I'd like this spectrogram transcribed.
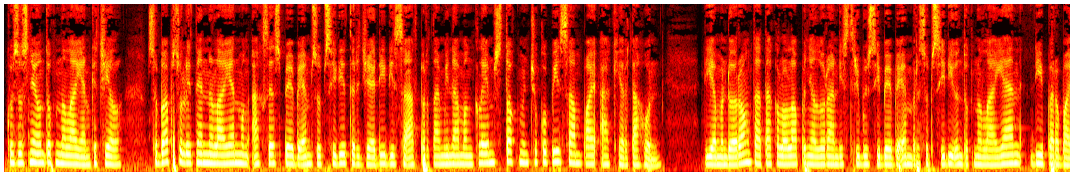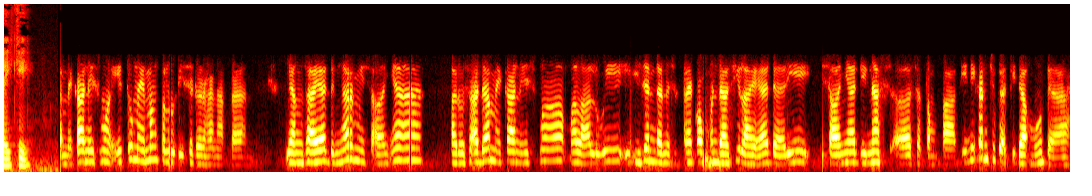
khususnya untuk nelayan kecil. Sebab sulitnya nelayan mengakses BBM subsidi terjadi di saat Pertamina mengklaim stok mencukupi sampai akhir tahun. Dia mendorong tata kelola penyaluran distribusi BBM bersubsidi untuk nelayan diperbaiki. Mekanisme itu memang perlu disederhanakan. Yang saya dengar misalnya harus ada mekanisme melalui izin dan rekomendasi lah ya dari misalnya dinas uh, setempat. Ini kan juga tidak mudah.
